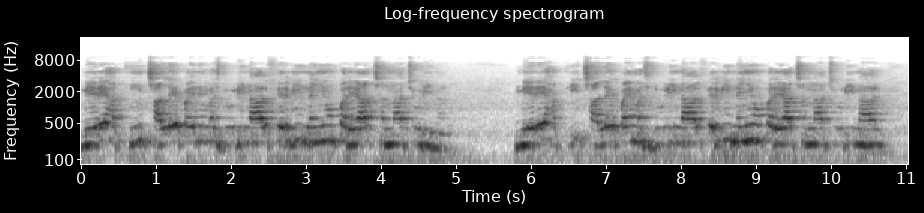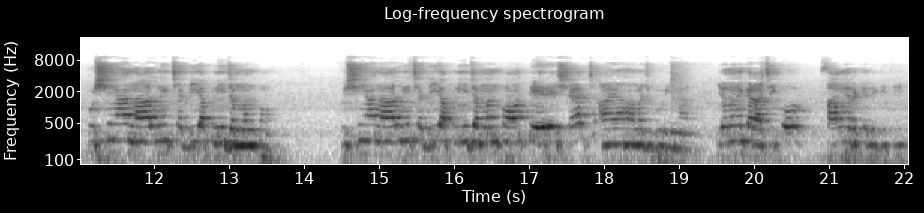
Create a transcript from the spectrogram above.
मेरे हथी छाले पहने मजदूरी नाल, फिर भी नहीं हो भरिया छन्ना चूड़ी नाल। मेरे हथी छाले पे मजदूरी नाल, फिर भी नहीं हो भरिया छन्ना चूड़ी नाल। खुशियाँ नाल नहीं छड़ी अपनी जम्मन तो खुशियाँ नाल नहीं छड़ी अपनी जम्मन तो तेरे शहर च आया हाँ मजबूरी नाल। ये उन्होंने कराची को सामने रख लिखी थी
